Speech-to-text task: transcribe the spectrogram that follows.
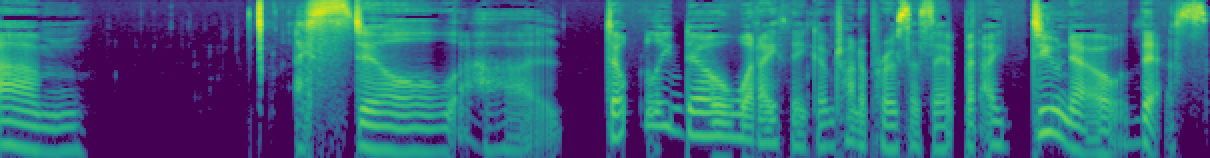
um, I still uh, don't really know what I think. I'm trying to process it, but I do know this.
